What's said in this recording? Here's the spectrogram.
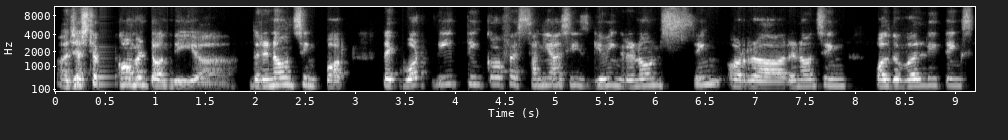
Uh, just a comment on the uh, the renouncing part. Like what we think of as sannyasis giving renouncing or uh, renouncing all the worldly things,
